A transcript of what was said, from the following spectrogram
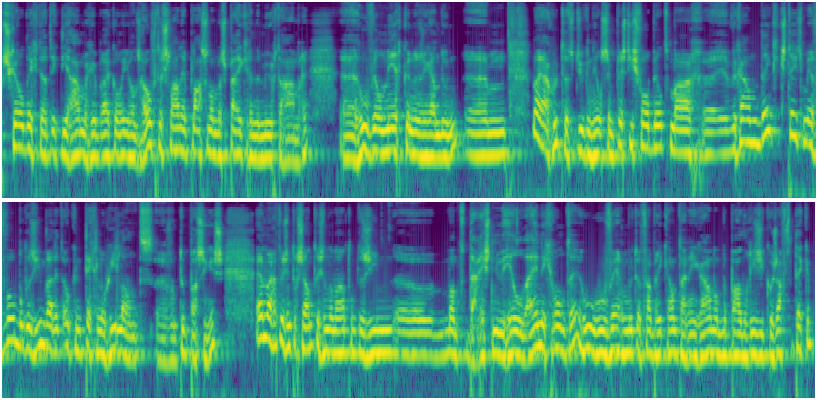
schuldig dat ik die hamer gebruik om iemands hoofd te slaan in plaats van om een spijker in de muur te hameren. Uh, hoeveel meer kunnen ze gaan doen? Um, nou ja, goed, dat is natuurlijk een heel simplistisch voorbeeld, maar uh, we gaan denk ik steeds meer voorbeelden zien waar dit ook een technologieland uh, van toepassing is. En waar het dus interessant is inderdaad om te zien, want daar is nu heel weinig rond. Hè? Hoe, hoe ver moet een fabrikant daarin gaan om bepaalde risico's af te dekken?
